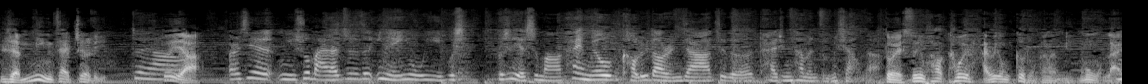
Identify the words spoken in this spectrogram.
人命在这里。对啊，对呀。而且你说白了，就是这一年义务役，不是不是也是吗？他也没有考虑到人家这个台军他们怎么想的。对，所以他他会还会用各种各样的名目来。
